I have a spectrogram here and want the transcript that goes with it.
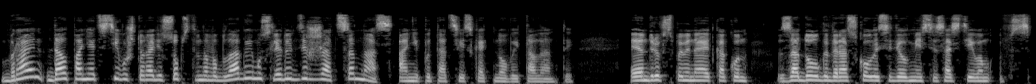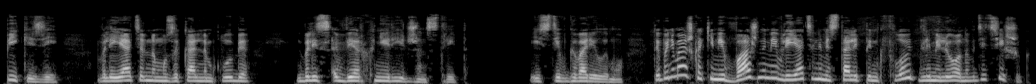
Брайан дал понять Стиву, что ради собственного блага ему следует держаться нас, а не пытаться искать новые таланты — Эндрю вспоминает, как он задолго до раскола сидел вместе со Стивом в Спикизи, влиятельном музыкальном клубе близ Верхней Риджин-стрит. И Стив говорил ему, «Ты понимаешь, какими важными и влиятельными стали Пинк Флойд для миллионов детишек?»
